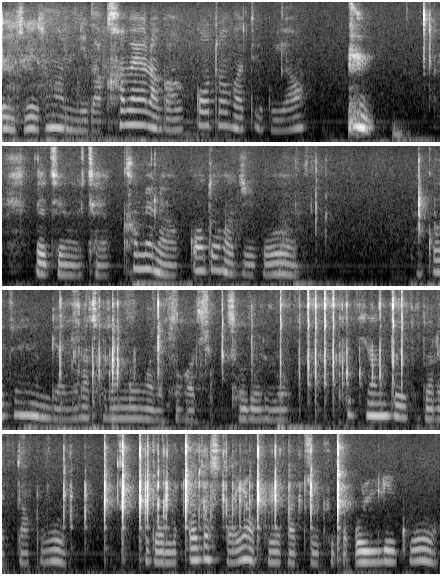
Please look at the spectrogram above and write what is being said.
네, 죄송합니다. 카메라가 꺼져가지고요. 네, 지금 제 카메라가 꺼져가지고 꺼지는 게 아니라 저장 공간이 없어가지고 저절로 크기 한도 조절했다고 저절로 꺼졌어요. 그래가지고 그거 올리고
